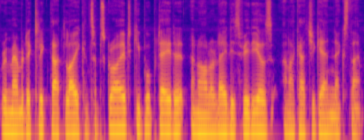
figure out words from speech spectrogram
Remember to click that like and subscribe to keep updated on all our latest videos, and I'll catch you again next time.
